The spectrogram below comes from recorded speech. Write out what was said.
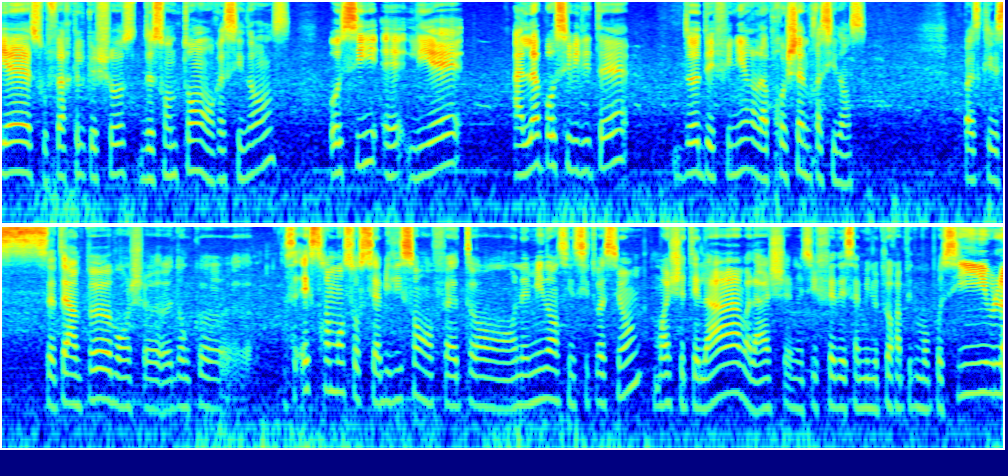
ou faire quelque chose de son temps en résidence aussi est lié à la possibilité de définir la prochaine résidence. Parce que c'était un peu bon je- donc euh, c'est extrêmement sociabilisant en fait. On est mis dans une situation. Moi j'étais là, voilà, je me suis fait des amis le plus rapidement possible.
